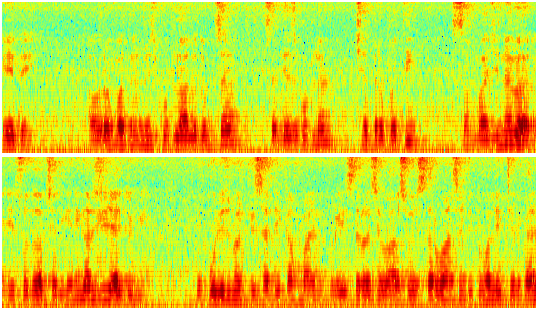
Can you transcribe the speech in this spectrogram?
येत आहे. औरंगाबाद म्हणजे कुठलं आलं तुमचं? सध्याचं कुठलं? छत्रपती संभाजीनगर. हे सुद्धा लक्षात घेणे गरजेचे आहे तुम्ही. ते पोलीस भरतीसाठी कंबाईन फ्री सर्व सेवा असो सर्वांसाठी तुम्हाला लेक्चर काय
